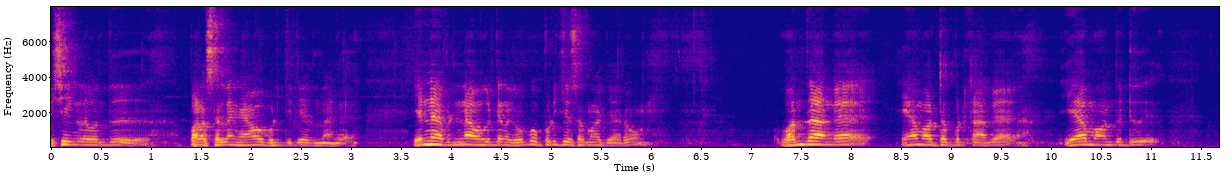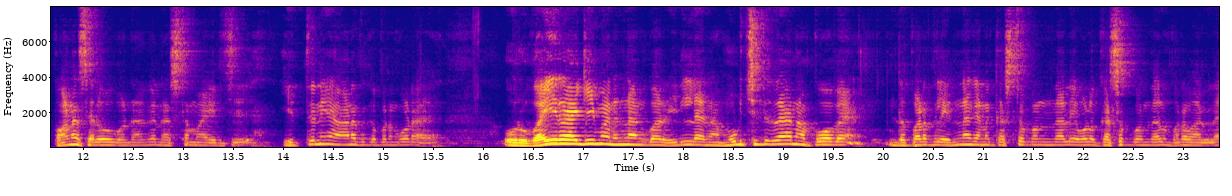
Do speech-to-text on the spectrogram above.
விஷயங்களை வந்து பழசெல்லாம் ஞாபகப்படுத்திகிட்டே இருந்தாங்க. என்ன அப்படின்னா அவங்ககிட்ட எனக்கு ரொம்ப பிடிச்ச சமாச்சாரம். வந்தாங்க ஏமாற்றப்பட்டாங்க ஏமாந்துட்டு பணம் செலவு பண்ணாங்க நஷ்டமாயிருச்சு. இத்தனையும் ஆனதுக்கப்புறம் கூட ஒரு வைராக்கியமாக நின்னாங்க பாரு. இல்லை நான் முடிச்சுட்டு தான் நான் போவேன். இந்த படத்தில் என்ன எனக்கு கஷ்டம் வந்தாலும் எவ்வளோ கஷ்டம் வந்தாலும் பரவாயில்ல.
